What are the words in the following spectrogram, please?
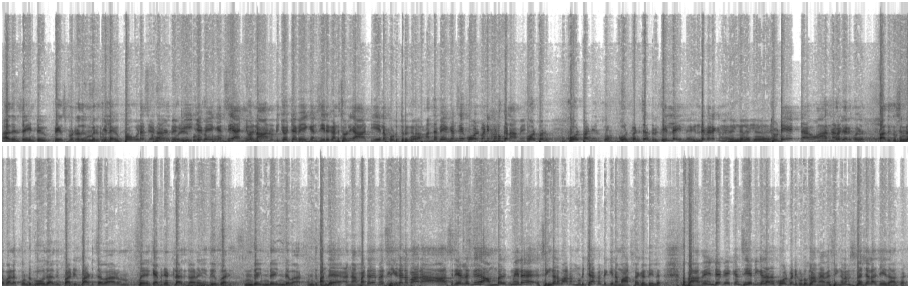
அதுன்ட்டு இன்டர்வியூ பேஸ் பண்ணுறதுக்கும் இருக்குது இல்ல இப்ப கூட கொடுக்க வேகன்சி அஞ்சு நானூற்றி சொச்ச வேகன்சி இருக்குன்னு சொல்லி ஆர்டிஏல கொடுத்துருக்குறோம். அந்த வேகன்சியை கால் பண்ணி கொடுக்கலாமே? கோல் பண்ணி கோல் பண்ணியிருக்கோம் கோல் பண்ணி தான் இருக்கு. இல்ல இல்ல. இந்த வரைக்கும் எங்களுக்கு- டு டேட் கொஞ்சம். அதுக்கு சின்ன வழக்கு கொண்டு போகுது. அது படி- இப்ப அடுத்த வாரம் கேபினெட்ல அதுக்கான இது வருது இந்த இந்த இந்த வாரம் அந்த மற்றது சிங்கள பாட ஆசிரியர்களுக்கு ஐம்பதுக்கு மேல சிங்கள பாடம் முடிச்சாக்கள் இருக்கணும் மார்ச் ஃபேக்கல்ட்டியில் அப்ப அவையின் வேகன்சியை நீங்கள் அதை கால் பண்ணி கொடுக்கலாம். அவன் சிங்களம் ஸ்பெஷலா செய்தாக்கள்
